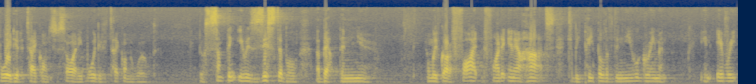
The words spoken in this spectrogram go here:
Boy, did it take on society. Boy, did it take on the world. There was something irresistible about the new. And we've got to fight and find it in our hearts to be people of the new agreement in every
